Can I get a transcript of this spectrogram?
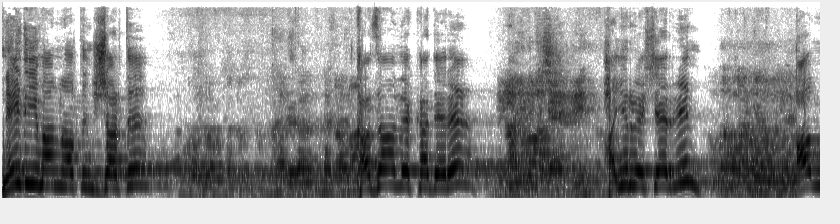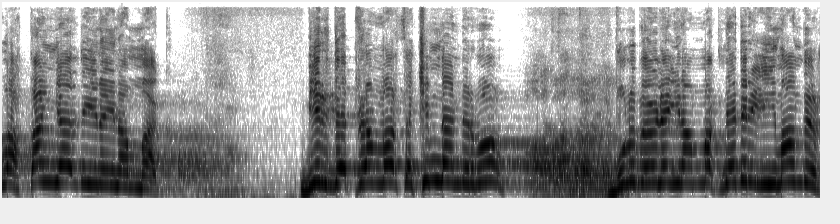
Neydi imanın altıncı şartı? Kaza ve kadere hayır ve şerrin Allah'tan geldiğine inanmak. Bir deprem varsa kimdendir bu? Bunu böyle inanmak nedir? İmandır.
